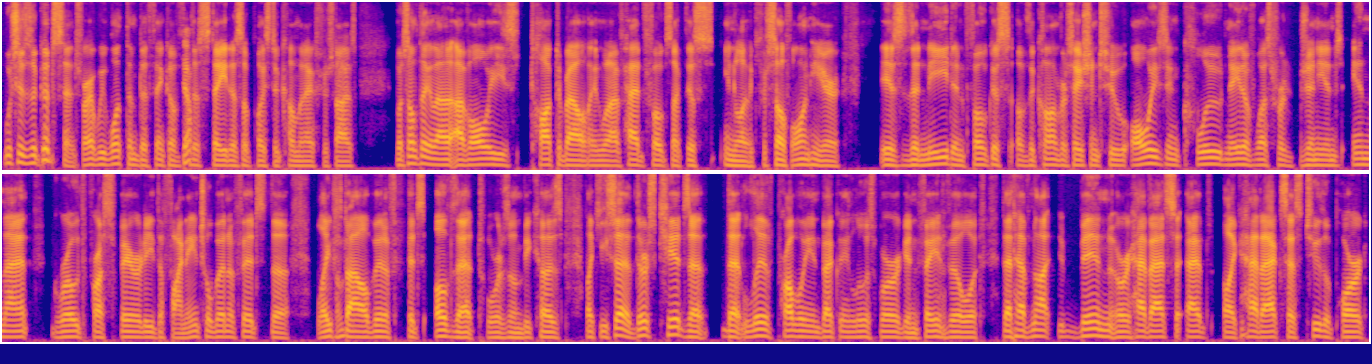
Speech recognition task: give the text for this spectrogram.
which is a good sense, right? We want them to think of yep. the state as a place to come and exercise. But something that I've always talked about and when I've had folks like this, you know, like yourself on here, is the need and focus of the conversation to always include native West Virginians in that growth, prosperity, the financial benefits, the mm-hmm. lifestyle benefits of that tourism. Because, like you said, there's kids that that live probably in Beckley and Lewisburg and Fayetteville that have not been or have as, like had access to the park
